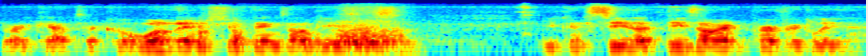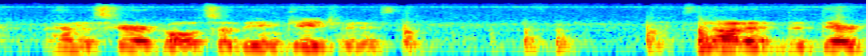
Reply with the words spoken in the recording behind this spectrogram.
Varicaps are cool. One of the interesting things on these is you can see that these aren't perfectly hemispherical, so the engagement is it's not a they're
